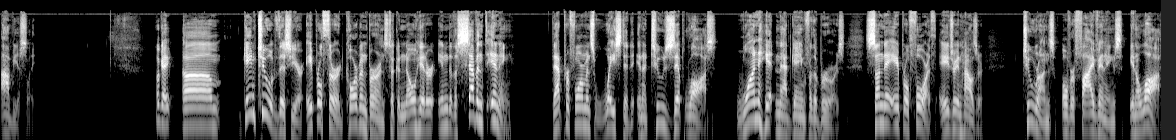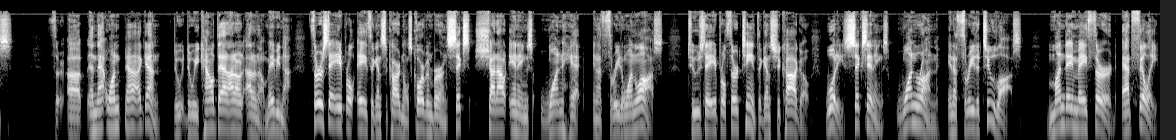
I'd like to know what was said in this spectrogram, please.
obviously. Okay. Um, game two of this year, April 3rd, Corbin Burnes took a no hitter into the seventh inning. That performance wasted in a two zip loss. One hit in that game for the Brewers. Sunday, April 4th, Adrian Houser two runs over five innings in a loss. Uh, and that one, uh, again, do do we count that? I don't I don't know. Maybe not. Thursday, April 8th against the Cardinals, Corbin Burnes, six shutout innings, one hit in a 3 to 1 loss. Tuesday, April 13th against Chicago, Woody, six innings, one run in a 3 to 2 loss. Monday, May 3rd at Philly,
